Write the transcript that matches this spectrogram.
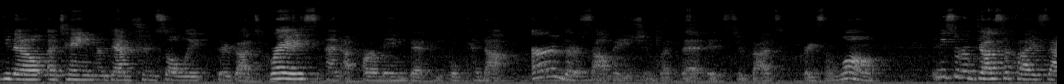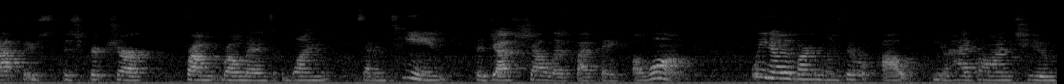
you know, attain redemption solely through God's grace and affirming that people cannot earn their salvation, but that it's through God's grace alone. And he sort of justifies that through the scripture from Romans 1:17, the just shall live by faith alone. We know that Martin Luther, uh, you know, had gone to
